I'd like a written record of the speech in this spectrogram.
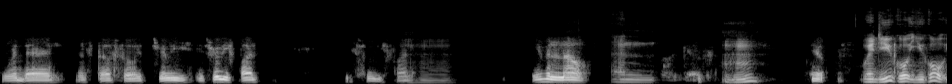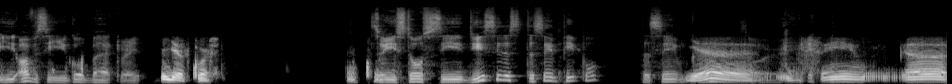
were there and stuff. So it's really it's really fun. It's really fun. hmm Even now. And hmm Yep. Wait, do you go? You go? You obviously you go back, right? Yeah, of course. Of So you still see? Do you see this the same people? The same? Yeah, or- the same. Uh,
